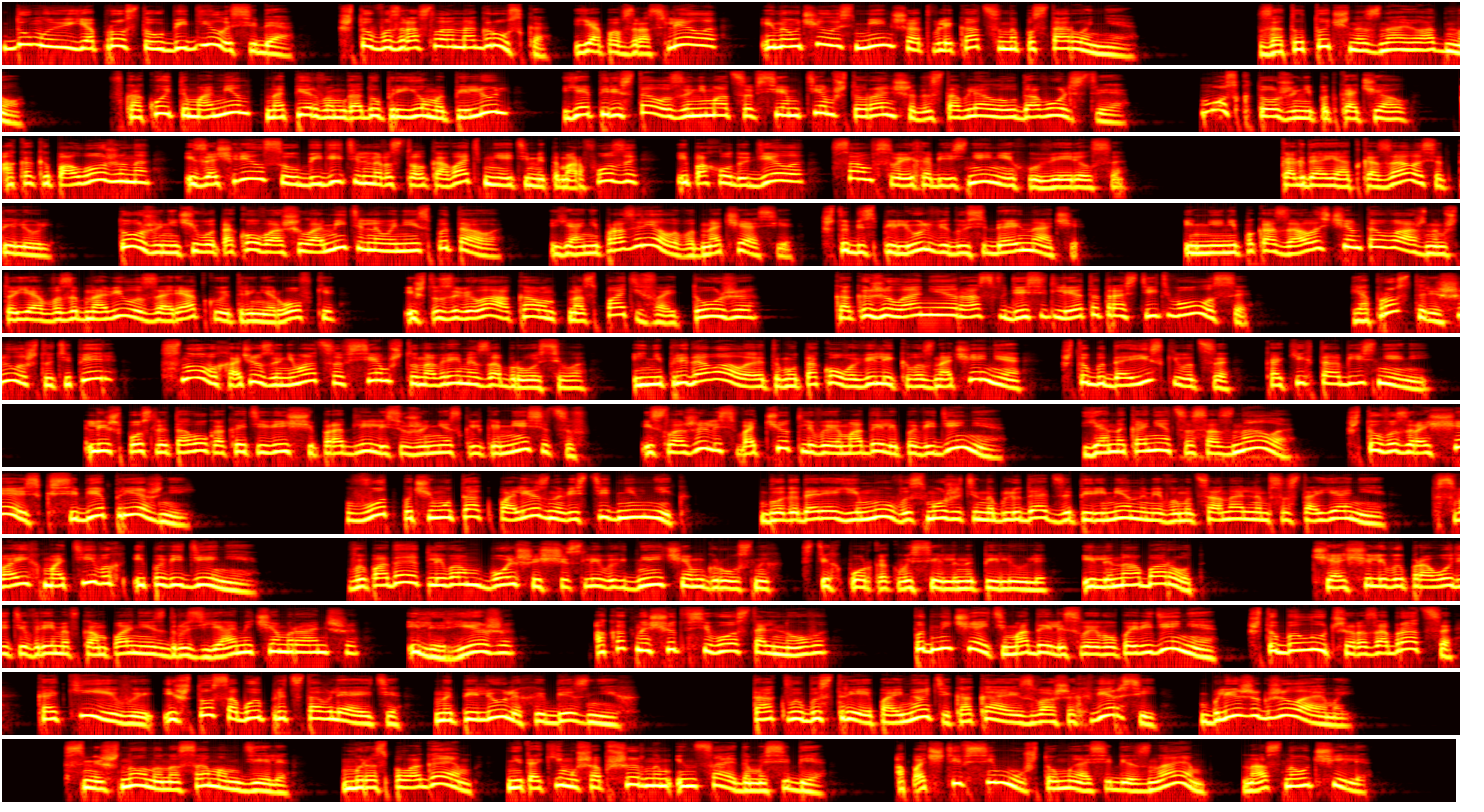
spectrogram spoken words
Думаю, я просто убедила себя, что возросла нагрузка, я повзрослела и научилась меньше отвлекаться на постороннее. Зато точно знаю одно. В какой-то момент на первом году приема пилюль я перестала заниматься всем тем, что раньше доставляло удовольствие. Мозг тоже не подкачал, а, как и положено, изощрился убедительно растолковать мне эти метаморфозы и по ходу дела сам в своих объяснениях уверился. Когда я отказалась от пилюль, тоже ничего такого ошеломительного не испытала. Я не прозрела в одночасье, что без пилюль веду себя иначе. И мне не показалось чем-то важным, что я возобновила зарядку и тренировки, и что завела аккаунт на Spotify тоже, как и желание раз в 10 лет отрастить волосы — я просто решила, что теперь снова хочу заниматься всем, что на время забросила, и не придавала этому такого великого значения, чтобы доискиваться каких-то объяснений. Лишь после того, как эти вещи продлились уже несколько месяцев и сложились в отчетливые модели поведения, я наконец осознала, что возвращаюсь к себе прежней. Вот почему так полезно вести дневник. Благодаря ему вы сможете наблюдать за переменами в эмоциональном состоянии, в своих мотивах и поведении. Выпадает ли вам больше счастливых дней, чем грустных, с тех пор, как вы сели на пилюле, или наоборот? Чаще ли вы проводите время в компании с друзьями, чем раньше, или реже? А как насчет всего остального? Подмечайте модели своего поведения, чтобы лучше разобраться, какие вы и что собой представляете на пилюлях и без них. Так вы быстрее поймете, какая из ваших версий ближе к желаемой. Смешно, но на самом деле мы располагаем не таким уж обширным инсайдом о себе. А почти всему, что мы о себе знаем, нас научили.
